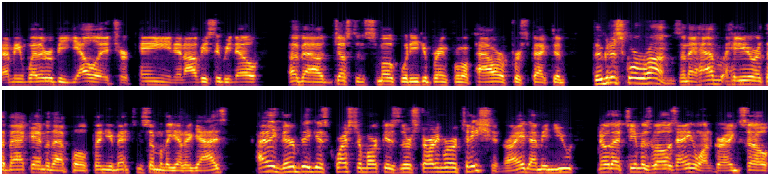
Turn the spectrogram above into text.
I mean, whether it be Yelich or Cain, and obviously we know about Justin Smoak, what he could bring from a power perspective. They're going to score runs and they have Hader at the back end of that bullpen. You mentioned some of the other guys. I think their biggest question mark is their starting rotation, right? I mean, you know that team as well as anyone, Greg. So, you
